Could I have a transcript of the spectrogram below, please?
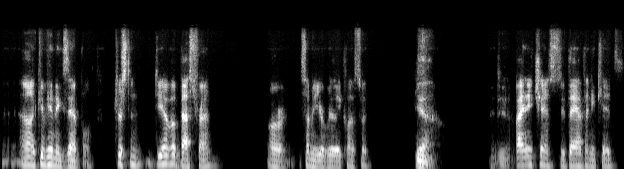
And I'll give you an example. Tristan, do you have a best friend or somebody you're really close with? Yeah, I do. By any chance, do they have any kids?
